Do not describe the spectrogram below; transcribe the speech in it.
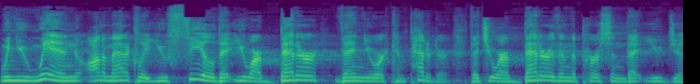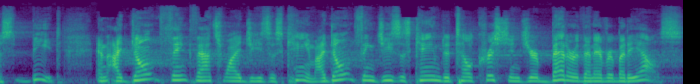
when you win, automatically you feel that you are better than your competitor, that you are better than the person that you just beat. And I don't think that's why Jesus came. I don't think Jesus came to tell Christians you're better than everybody else.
